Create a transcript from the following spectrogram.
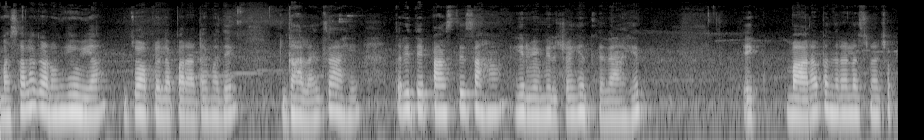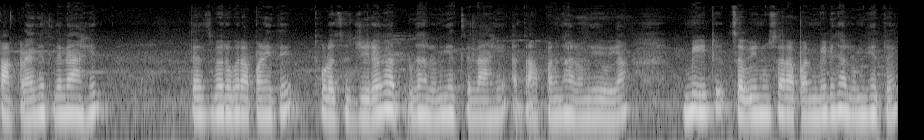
मसाला काढून घेऊया जो आपल्याला पराठ्यामध्ये घालायचा आहे. तर इथे पाच ते सहा हिरव्या मिरच्या घेतलेल्या आहेत. बारा पंधरा लसणाच्या पाकळ्या घेतलेल्या आहेत. त्याचबरोबर आपण इथे थोडंसं जिरं घात घालून घेतलेलं आहे. आता आपण घालून घेऊया. मीठ चवीनुसार आपण मीठ घालून घेतो आहे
